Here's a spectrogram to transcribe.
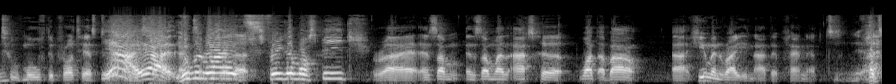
to move the protest. to Mm-hmm. yeah, the yeah. Human something like rights, freedom of speech. Right, and some and someone asked her, "What about uh, human rights in other planets? What,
